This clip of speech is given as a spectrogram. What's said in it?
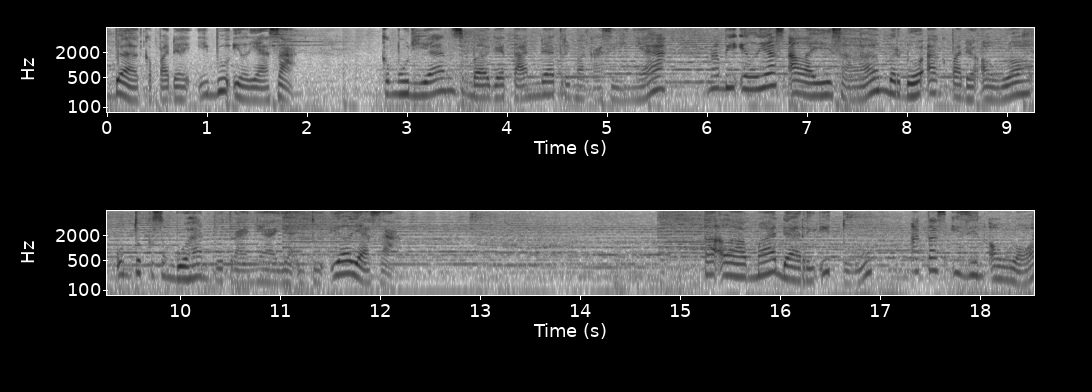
iba kepada ibu Ilyasa. Kemudian sebagai tanda terima kasihnya, Nabi Ilyas alaihissalam berdoa kepada Allah untuk kesembuhan putranya yaitu Ilyasa. Tak lama dari itu, atas izin Allah,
